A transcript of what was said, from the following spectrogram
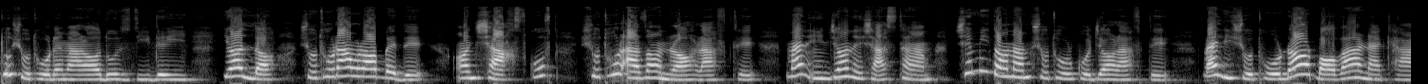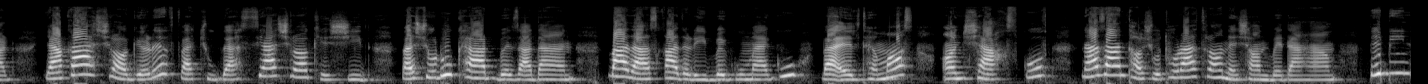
تو شطور مرا دزدیده ای یالا شطورم را بده آن شخص گفت شطور از آن راه رفته. من اینجا نشستم. چه می‌دانم شطور کجا رفته؟ ولی شطوردار باور نکرد. یقهش را گرفت و چوب دستیش را کشید و شروع کرد به زدن. بعد از قدری بگو مگو و التماس آن شخص گفت نزن تا شطورت را نشان بدهم. ببین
